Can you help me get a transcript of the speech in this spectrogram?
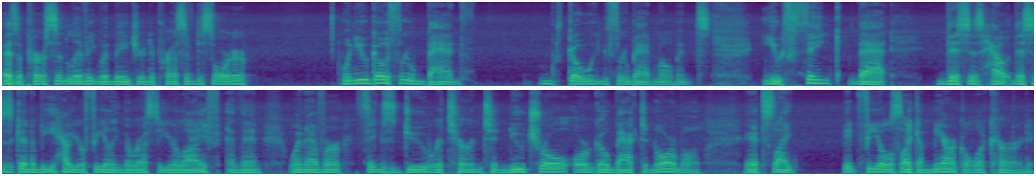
as a person living with major depressive disorder, when you go through bad going through bad moments, you think that this is how this is going to be how you're feeling the rest of your life and then whenever things do return to neutral or go back to normal, it's like it feels like a miracle occurred.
